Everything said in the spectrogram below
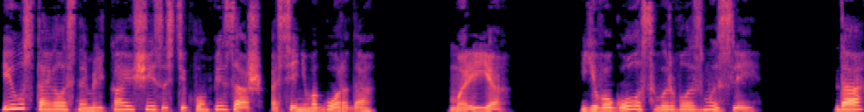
и уставилась на мелькающий за стеклом пейзаж осеннего города. «Мария!» Его голос вырвал из мыслей. «Да?»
